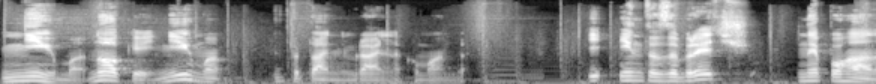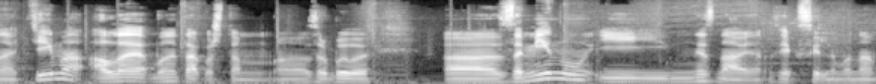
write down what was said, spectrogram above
Нігма. Ну окей, Нігма під питанням реальна команда. І Into the Breach непогана тіма, але вони також там е, зробили е, заміну, і не знаю, як сильно вона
